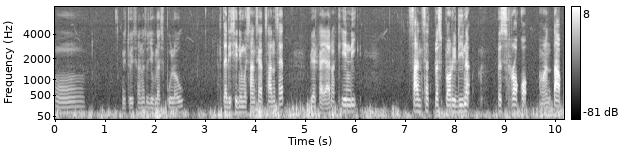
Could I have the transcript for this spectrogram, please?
Oh. Itu di sana 17 pulau. Kita di sini mau sunset sunset biar kayak anak indie. Sunset plus Floridina plus rokok. Mantap.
